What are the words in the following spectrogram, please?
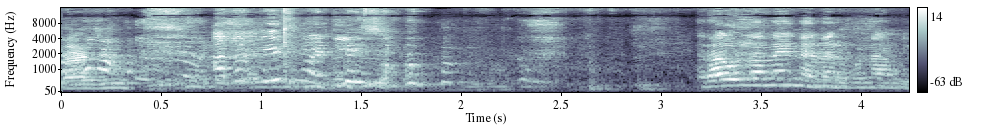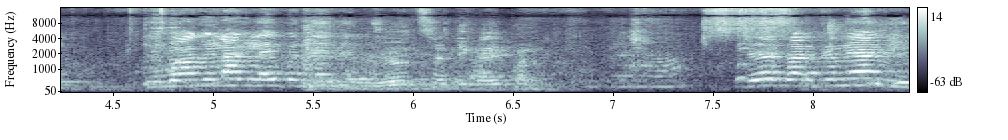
राजू. आता मीच म्हटली. राहुलला नाही नेणार पण आम्ही. ते मागे लागलाय पण नाही नेणार. काही पण. त्यासारखं नाही आम्ही.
